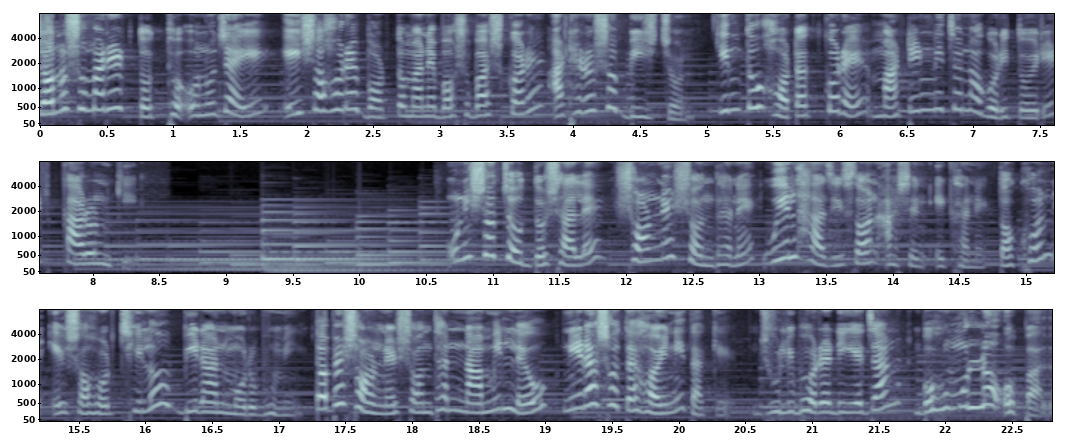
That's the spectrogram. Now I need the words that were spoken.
জনশুমারির তথ্য অনুযায়ী, এই শহরে বর্তমানে বসবাস করে আঠেরোশো বিশ জন। কিন্তু হঠাৎ করে মাটির নিচে নগরী তৈরির কারণ কি? উনিশশো চোদ্দ সালে স্বর্ণের সন্ধানে উইল হাজিসন আসেন এখানে। তখন এ শহর ছিল বিরান মরুভূমি। তবে স্বর্ণের সন্ধান না মিললেও নিরাশ হতে হয়নি তাকে। ঝুলি ভরে নিয়ে যান বহুমূল্য ওপাল।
